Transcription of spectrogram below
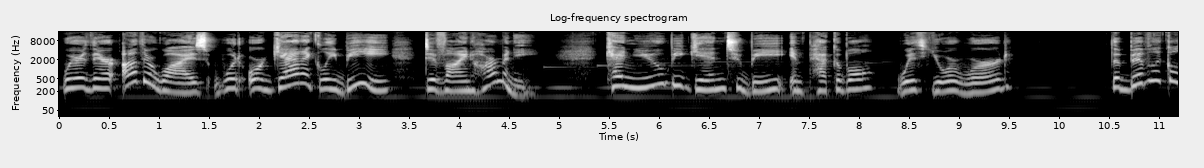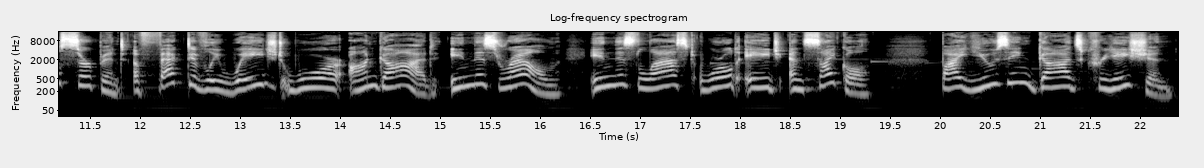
where there otherwise would organically be divine harmony? Can you begin to be impeccable with your word? The biblical serpent effectively waged war on God in this realm, in this last world age and cycle, by using God's creation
